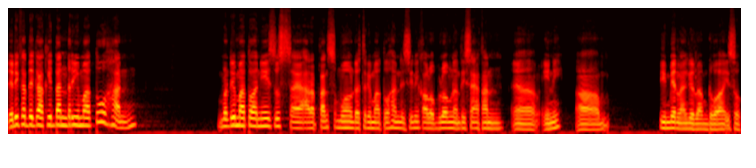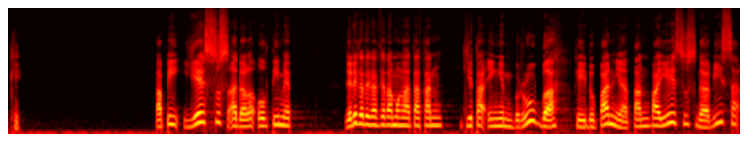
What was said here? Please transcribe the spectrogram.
Jadi ketika kita nerima Tuhan, menerima Tuhan Yesus. Saya harapkan semua udah terima Tuhan di sini. Kalau belum nanti saya akan uh, ini um, pimpin lagi dalam doa is okay. Tapi Yesus adalah ultimate. Jadi ketika kita mengatakan kita ingin berubah kehidupannya tanpa Yesus nggak bisa.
